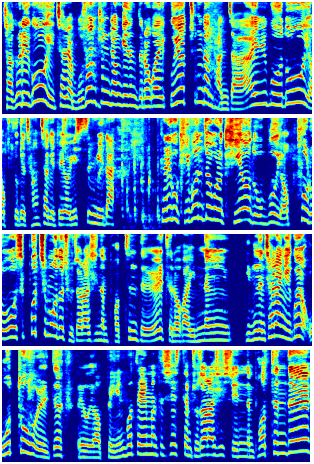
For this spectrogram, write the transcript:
자, 그리고 이 차량 무선 충전 기능 들어가 있고요. 충전 단자 1구도 옆쪽에 장착이 되어 있습니다. 그리고 기본적으로 기어 노브 옆으로 스포츠 모드 조절하시는 버튼들 들어가 있는, 있는 차량이고요. 오토 홀드, 그리고 옆에 인포테인먼트 시스템 조절하실 수 있는 버튼들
